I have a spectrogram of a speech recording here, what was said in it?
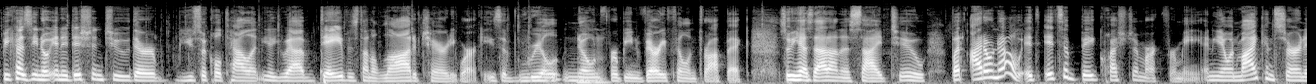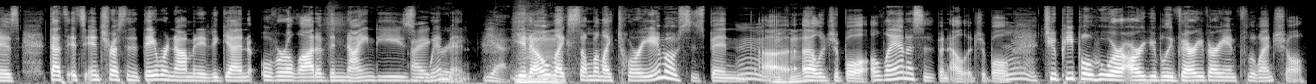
because you know, in addition to their musical talent, you know, you have Dave has done a lot of charity work. He's a mm-hmm. real mm-hmm. known for being very philanthropic, so he has that on his side too. But I don't know. It, it's a big question mark for me, and you know, and my concern is that it's interesting that they were nominated again over a lot of the '90s I agree. women. Yes. You know, mm-hmm. like someone like Tori Amos has been mm. uh, eligible. Alanis has been eligible. Mm. Two people who are arguably very, very influential.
